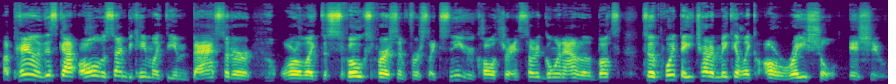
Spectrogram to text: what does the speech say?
Apparently, this guy all of a sudden became like the ambassador or like the spokesperson for like sneaker culture and started going out of the Bucks to the point that he tried to make it like a racial issue.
